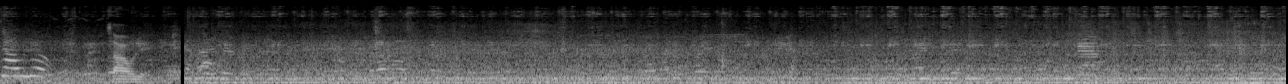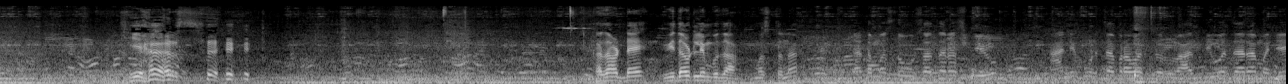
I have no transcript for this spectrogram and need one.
चावलो. चावले. कसा वाटतंय? विदाऊट लिंबूचा. मस्त ना? आता मस्त उसाचा रस पिऊ आणि पुढचा प्रवास करू. आज दिवस जरा म्हणजे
